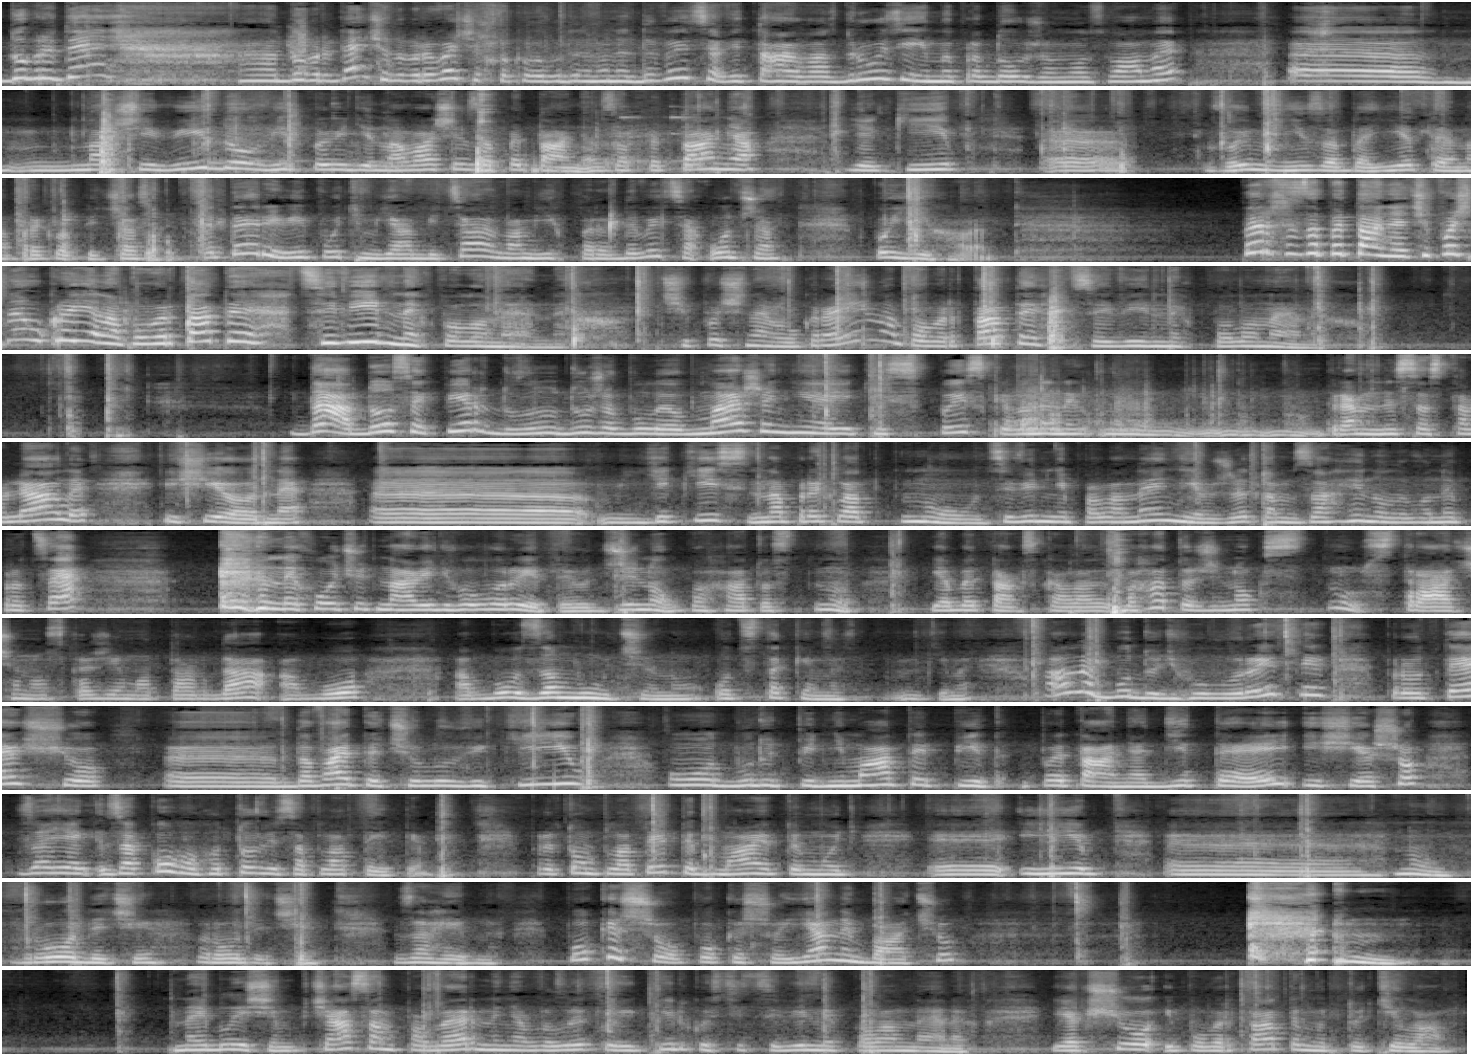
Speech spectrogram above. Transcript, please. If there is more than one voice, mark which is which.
Speaker 1: Добрий день, Е, добрий день чи добрий вечір, хто коли буде на мене дивитися. Вітаю вас, друзі, і ми продовжуємо з вами е, наші відео, відповіді на ваші запитання. Запитання, які е, ви мені задаєте, наприклад, під час етерів, і потім я обіцяю вам їх передивитися. Отже, поїхали. Перше запитання: чи почне Україна повертати цивільних полонених? Чи почне Україна повертати цивільних полонених? Да, до сих пір дуже були обмежені якісь списки, вони не, ну, прям не составляли. І ще одне. Е, якісь, наприклад, ну, цивільні полонені вже там загинули, вони про це не хочуть навіть говорити. От жінок багато, ну, я би так сказала, багато жінок ну, страчено, скажімо так, да? або, або замучено. От з такими. Але будуть говорити про те, що давайте чоловіків от, будуть піднімати під питання дітей і ще що, за, як- за кого готові заплатити. Притом платити матимуть е, і е, ну, родичі, родичі загиблих. Поки що, поки що я не бачу найближчим часом повернення великої кількості цивільних полонених. Якщо і повертатимуть, то тіла.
